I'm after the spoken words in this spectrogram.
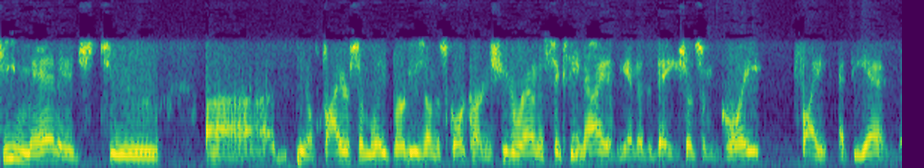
He managed to, uh, you know, fire some late birdies on the scorecard and shoot around a 69 at the end of the day. He showed some great fight at the end.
